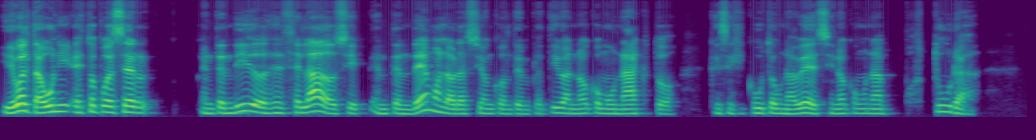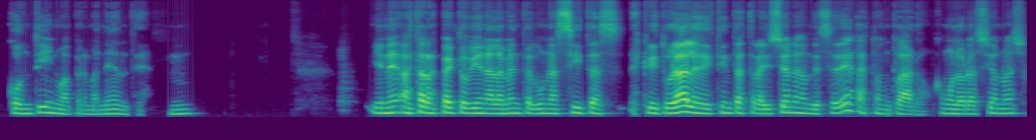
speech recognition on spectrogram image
Y de vuelta, esto puede ser entendido desde ese lado, si entendemos la oración contemplativa no como un acto que se ejecuta una vez, sino como una postura continua, permanente. Y e, a este respecto vienen a la mente algunas citas escriturales de distintas tradiciones donde se deja esto en claro, como la oración no es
